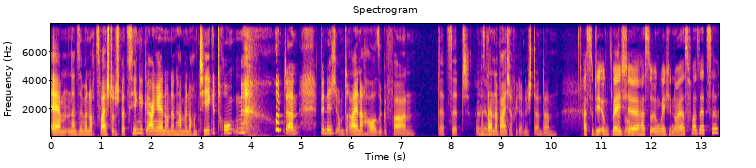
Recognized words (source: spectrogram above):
Ähm, und dann sind wir noch zwei Stunden spazieren gegangen und dann haben wir noch einen Tee getrunken und dann bin ich um drei nach Hause gefahren. That's it. Und bis dahin war ich auch wieder nüchtern dann. Hast du dir irgendwelche, Also. hast du irgendwelche Neujahrsvorsätze?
